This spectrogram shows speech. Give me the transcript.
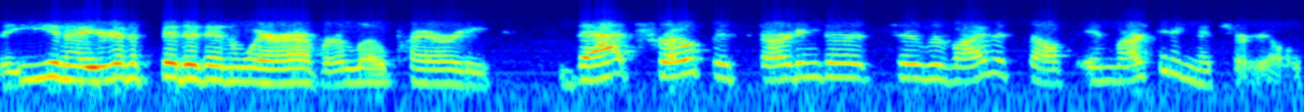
you know, you're going to fit it in wherever, low priority. That trope is starting to, to revive itself in marketing materials.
